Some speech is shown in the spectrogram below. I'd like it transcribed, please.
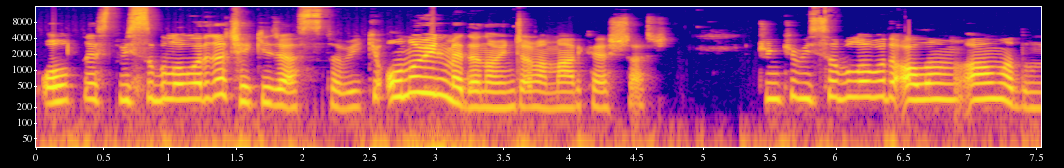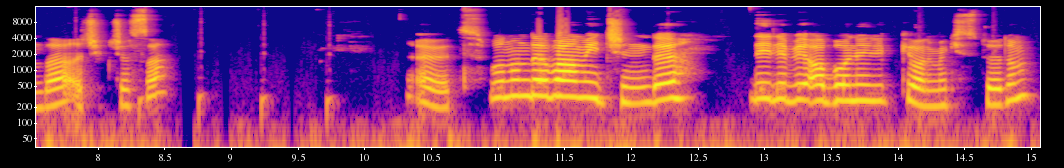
Outlast Whistleblower'ı da çekeceğiz tabii ki. Onu bilmeden oynayacağım ama arkadaşlar. Çünkü Whistleblower'ı al almadım da açıkçası. Evet. Bunun devamı için de deli bir abonelik görmek istiyorum.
